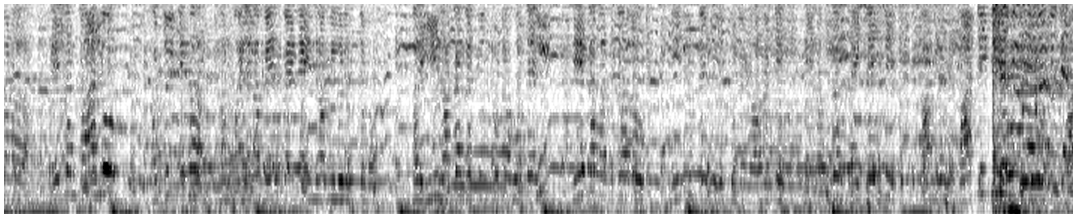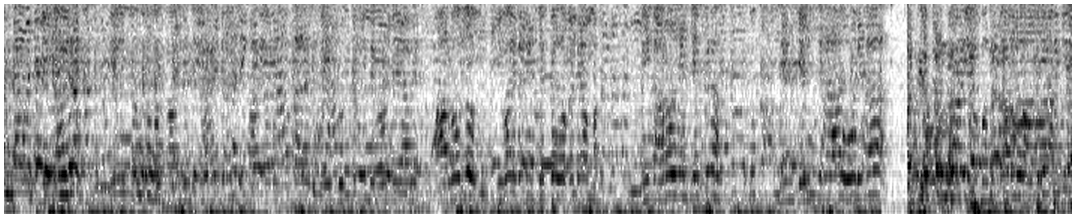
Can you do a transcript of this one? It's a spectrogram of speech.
మన రేషన్ కార్డులు ఖర్చుల కింద మన మహిళల పేరు పైన ఇందులో మిల్లులు ఇస్తున్నాం మరి ఈ రకంగా చూసుకుంటా పోతే అనేక పథకాలు మీ చుట్టే తిరుగుతున్నాయి కాబట్టి మీరందరూ దయచేసి కాంగ్రెస్ పార్టీకి ఆ రోజు చివరిగా నేను చెప్పేది ఒకటే అమ్మ. మీకు ఆ రోజు నేను చెప్పిన నేను గెలిచినా ఓడినా పథకాలు అభివృద్ధికి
